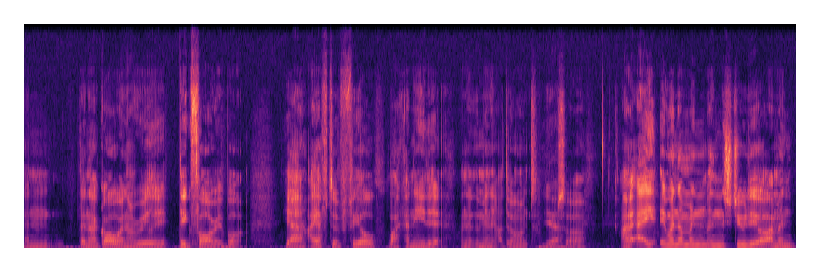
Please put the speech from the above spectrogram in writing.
and then I go and I really dig for it. But yeah, I have to feel like I need it, and at the minute I don't. Yeah. So, I, I when I'm in, in the studio, I'm in.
